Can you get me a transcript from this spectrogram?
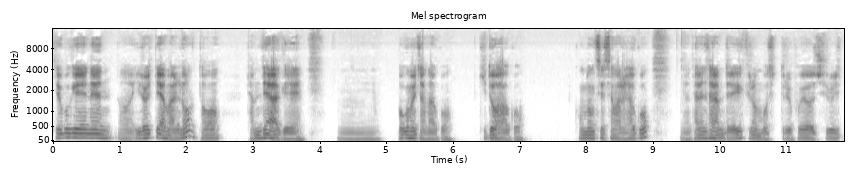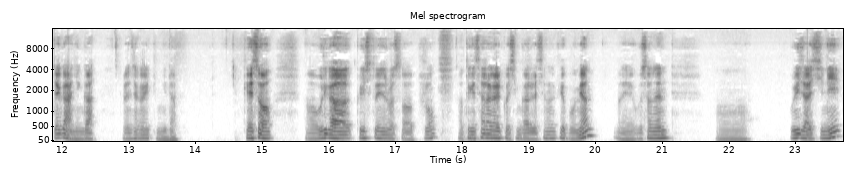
제가 보기에는 어, 이럴 때야말로 더 담대하게 음, 복음을 전하고 기도하고 공동체 생활을 하고 어, 다른 사람들에게 그런 모습들을 보여줄 때가 아닌가 그런 생각이 듭니다. 그래서 어, 우리가 그리스도인으로서 앞으로 어떻게 살아갈 것인가를 생각해 보면 네, 우선은 어, 우리 자신이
